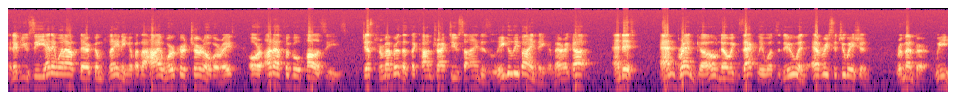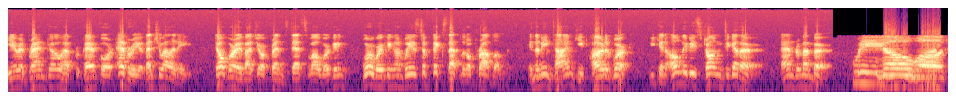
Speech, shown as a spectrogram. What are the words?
And if you see anyone out there complaining about the high worker turnover rate or unethical policies, just remember that the contract you signed is legally binding, America, and it and Brandco know exactly what to do in every situation. Remember, we here at Brandco have prepared for every eventuality. Don't worry about your friends' deaths while working. We're working on ways to fix that little problem. In the meantime, keep hard at work. We can only be strong together. And remember, We know what's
